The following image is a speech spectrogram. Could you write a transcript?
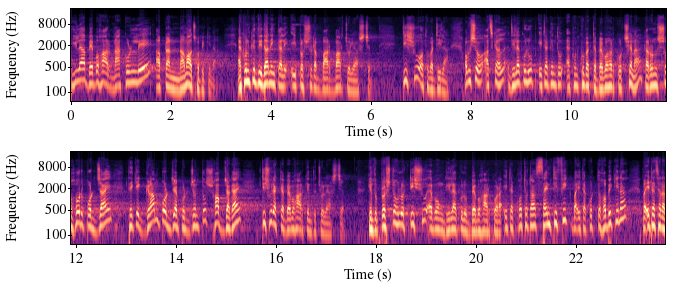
ঢিলা ব্যবহার না করলে আপনার নামাজ হবে কিনা? এখন কিন্তু ইদানিংকালে এই প্রশ্নটা বারবার চলে আসছে। টিস্যু অথবা ঢিলা। অবশ্য আজকাল ঢিলা কুলুপ এটা কিন্তু এখন খুব একটা ব্যবহার করছে না, কারণ শহর পর্যায়ে থেকে গ্রাম পর্যায় পর্যন্ত সব জায়গায় টিস্যুর একটা ব্যবহার কিন্তু চলে আসছে। কিন্তু প্রশ্ন হলো টিস্যু এবং ঢিলাকুলু ব্যবহার করা এটা কতটা সাইন্টিফিক বা এটা করতে হবে কিনা বা এটা ছাড়া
